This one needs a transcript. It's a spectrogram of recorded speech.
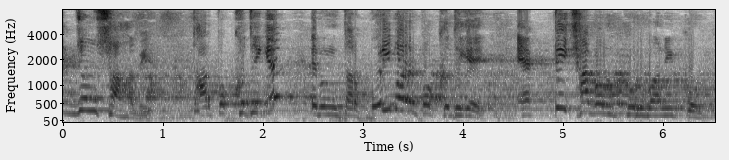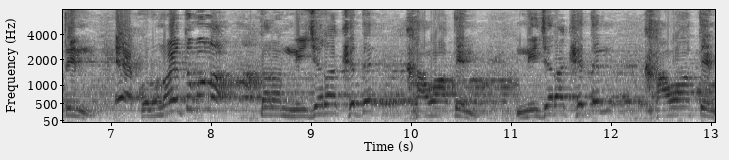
একজন সাহাবী তার পক্ষ থেকে এবং তার পরিবারের পক্ষ থেকে একটি ছাগল কুরবানি করতেন। এখনও নয় তো না তারা নিজেরা খেতেন, খাওয়াতেন, নিজেরা খেতেন খাওয়াতেন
